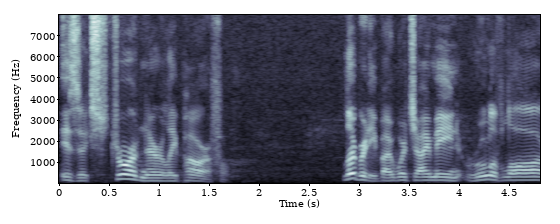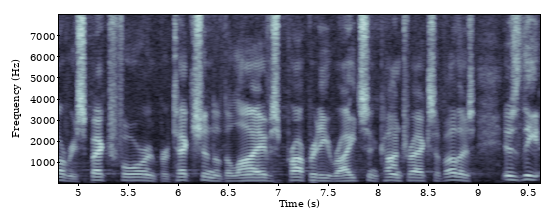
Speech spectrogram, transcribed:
is extraordinarily powerful. Liberty, by which I mean rule of law, respect for, and protection of the lives, property, rights, and contracts of others, is the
